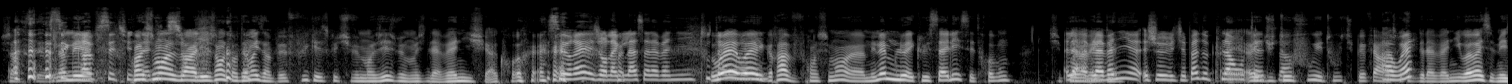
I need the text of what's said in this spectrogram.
c'est- grave, c'est une Franchement, addiction. genre, les gens autour de moi, ils en peuvent plus. Qu'est-ce que tu veux manger Je veux manger de la vanille, je suis accro. C'est vrai, genre la glace à la vanille, tout à ouais, la ouais, grave, franchement. euh, mais même le avec le salé, c'est trop bon. Tu peux La, avec vanille, je j'ai pas de plat en avec tête. du là. tofu et tout, tu peux faire Ah un truc ouais avec de la vanille. Ouais, ouais, mais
